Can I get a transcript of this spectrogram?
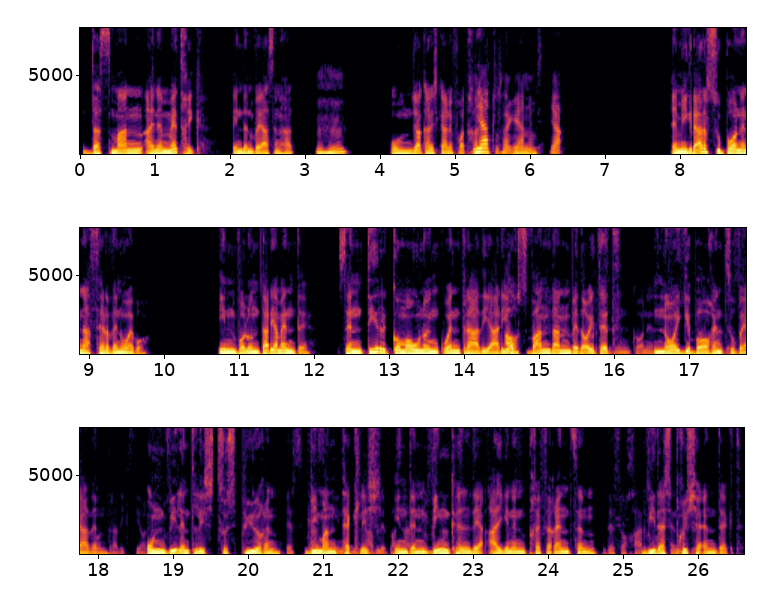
dass man eine Metrik in den Versen hat. Mhm. Und ja, kann ich gerne vortragen. Ja, total gerne. Ja. Emigrar supone nacer de nuevo. Involuntariamente. Sentir como uno encuentra a diario. Auswandern bedeutet, neu geboren zu werden. Unwillentlich zu spüren, wie man täglich in den Winkel der eigenen Präferenzen Widersprüche entdeckt.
